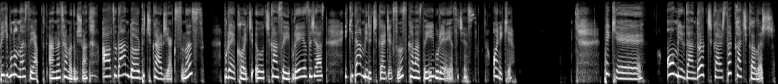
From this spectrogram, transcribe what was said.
Peki bunu nasıl yaptık? Anlatamadım şu an. 6'dan 4'ü çıkaracaksınız. Buraya koyacağız. Çıkan sayıyı buraya yazacağız. 2'den 1'i çıkaracaksınız. Kalan sayıyı buraya yazacağız. 12. Peki 11'den 4 çıkarsa kaç kalır?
